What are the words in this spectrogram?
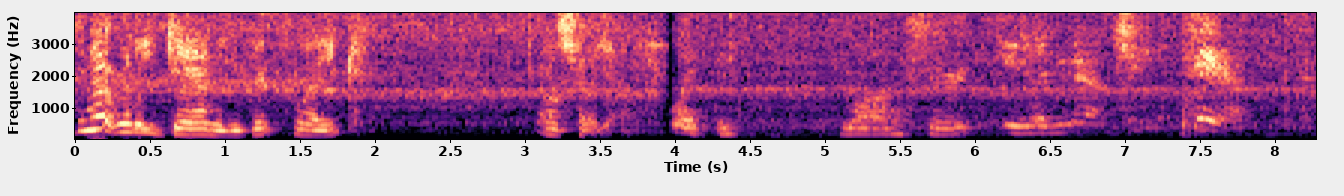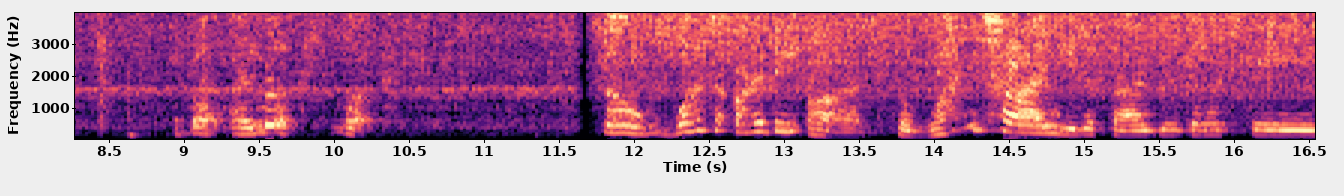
They're not really jammies. It's like, I'll show you. Like this long shirt and matching pants. But I look, look. So what are the odds? The one time you decide you're going to stay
